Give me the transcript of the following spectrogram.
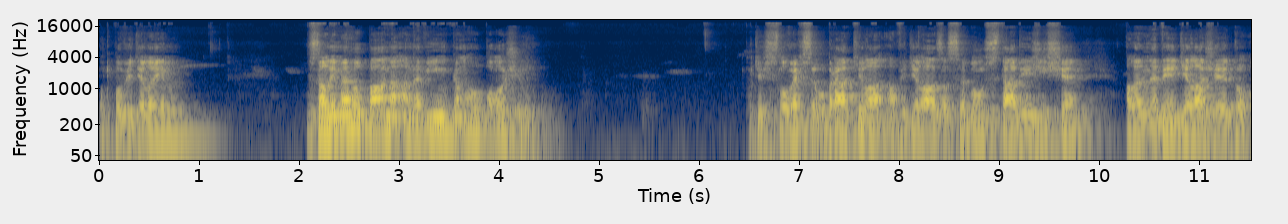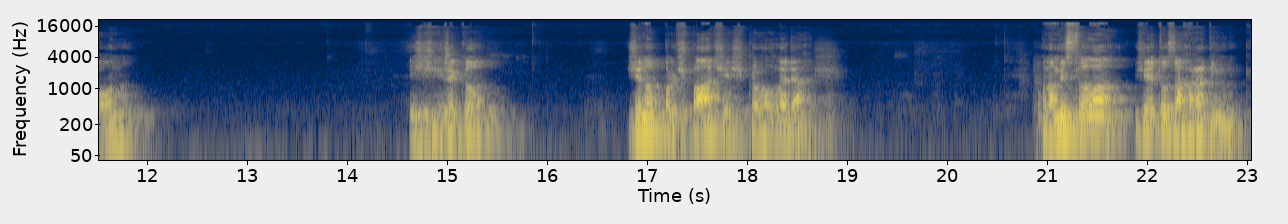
Odpověděla jim, vzali mého pána a nevím, kam ho položili. Po těch slovech se obrátila a viděla za sebou stát Ježíše, ale nevěděla, že je to on. Ježíš řekl, ženo, proč pláčeš, koho hledáš? Ona myslela, že je to zahradník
